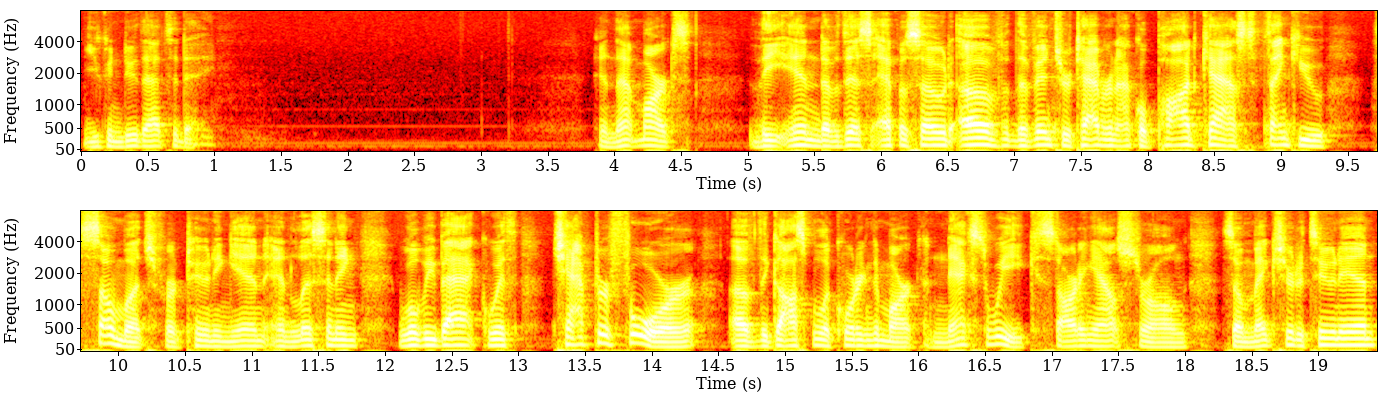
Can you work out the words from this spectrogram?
You can do that today. And that marks the end of this episode of the Venture Tabernacle podcast. Thank you so much for tuning in and listening. We'll be back with chapter four of the Gospel according to Mark next week, starting out strong. So make sure to tune in.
